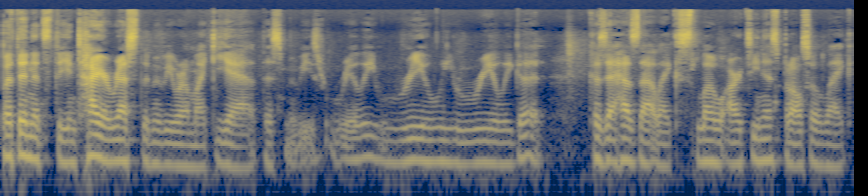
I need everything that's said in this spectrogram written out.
but then it's the entire rest of the movie where I'm like, yeah, this movie is really, really, really good because it has that like slow artsiness, but also like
